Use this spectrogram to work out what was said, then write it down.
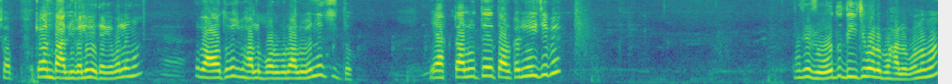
সব কেমন বালি বালি হয়ে থাকে বলো না? তো বাবা তো বেশ ভালো বড় বড় আলু এনেছি তো। একটা আলুতে তরকারি হয়ে যাবে। আচ্ছা রোদও দিয়েছে বলো ভালো বলো মা।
